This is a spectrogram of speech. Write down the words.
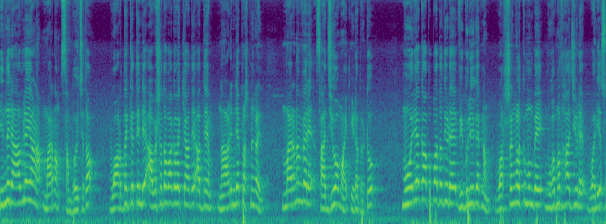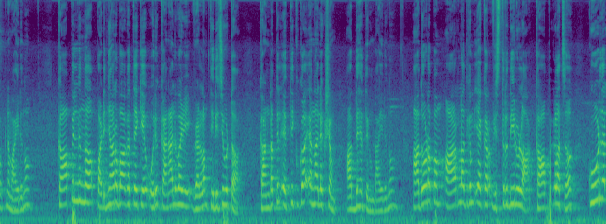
ഇന്ന് രാവിലെയാണ് മരണം സംഭവിച്ചത്. വാർദ്ധക്യത്തിന്റെ അവശത വകവയ്ക്കാതെ അദ്ദേഹം നാടിന്റെ പ്രശ്നങ്ങളിൽ മരണം വരെ സജീവമായി ഇടപെട്ടു. മോര്യാക്കാപ്പ് പദ്ധതിയുടെ വിപുലീകരണം വർഷങ്ങൾക്ക് മുമ്പേ മുഹമ്മദ് ഹാജിയുടെ വലിയ സ്വപ്നമായിരുന്നു. കാപ്പിൽ നിന്ന് പടിഞ്ഞാറ് ഭാഗത്തേക്ക് ഒരു കനാൽ വഴി വെള്ളം തിരിച്ചുവിട്ട് കണ്ടത്തിൽ എത്തിക്കുക എന്ന ലക്ഷ്യം അദ്ദേഹത്തിനുണ്ടായിരുന്നു. അതോടൊപ്പം ആറിലധികം ഏക്കർ വിസ്തൃതിയിലുള്ള കാപ്പ് കിളച്ച് കൂടുതൽ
